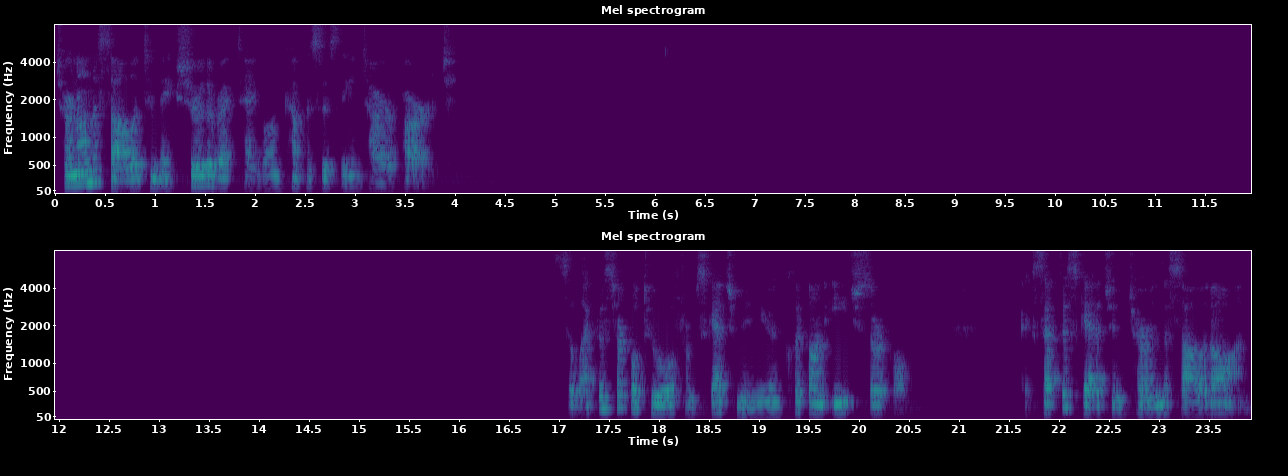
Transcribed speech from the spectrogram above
Turn on the solid to make sure the rectangle encompasses the entire part. Select the Circle tool from Sketch menu and click on each circle. Accept the sketch and turn the solid on.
